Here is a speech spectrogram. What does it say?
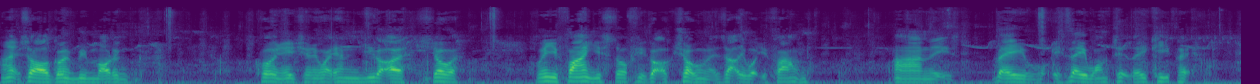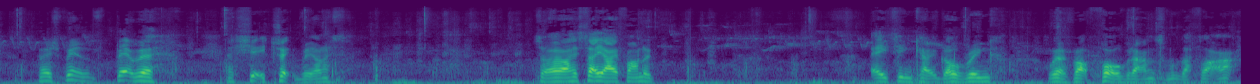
And it's all going to be modern coinage anyway, and you got to show it when you find your stuff. You got to show them exactly what you found, and it's they if they want it, they keep it. So it's been a bit of a, a shitty trick, to be honest. So I say I found a 18 karat gold ring worth about four grand, something like that.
